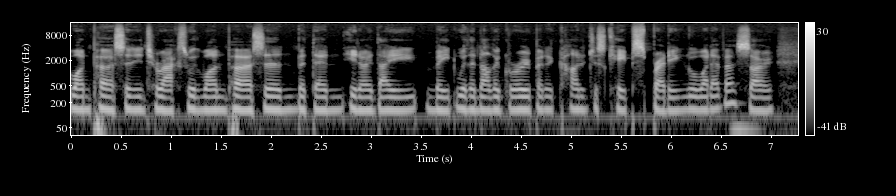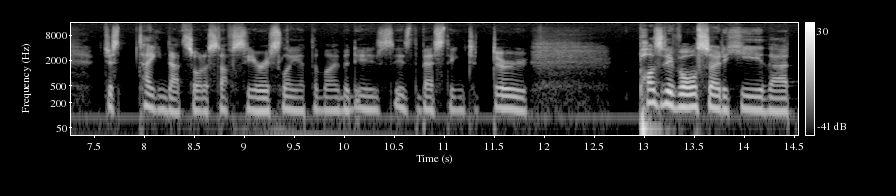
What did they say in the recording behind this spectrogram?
one person interacts with one person but then you know they meet with another group and it kind of just keeps spreading or whatever so just taking that sort of stuff seriously at the moment is is the best thing to do. Positive also to hear that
